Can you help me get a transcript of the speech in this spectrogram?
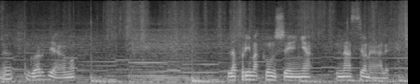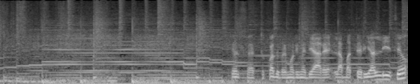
Eh, guardiamo la prima consegna nazionale. Perfetto, qua dovremo rimediare la batteria al litio.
